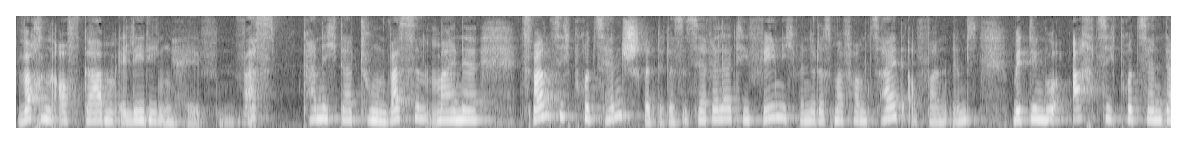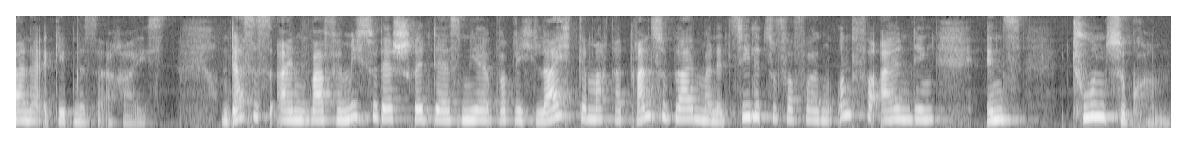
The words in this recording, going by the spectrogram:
Wochenaufgaben erledigen helfen. Was kann ich da tun? Was sind meine 20 Prozent Schritte? Das ist ja relativ wenig, wenn du das mal vom Zeitaufwand nimmst, mit denen du 80 Prozent deiner Ergebnisse erreichst. Und das ist ein, war für mich so der Schritt, der es mir wirklich leicht gemacht hat, dran zu bleiben, meine Ziele zu verfolgen und vor allen Dingen ins Tun zu kommen.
